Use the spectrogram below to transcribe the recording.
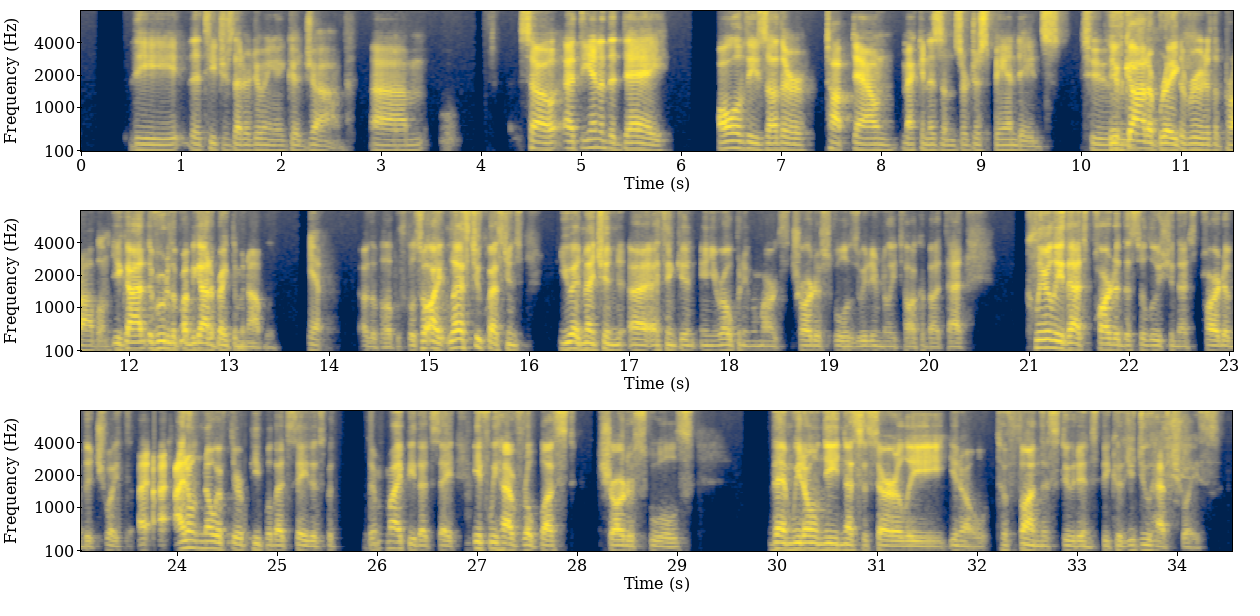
the the teachers that are doing a good job? Um, so at the end of the day all of these other top down mechanisms are just band-aids to you've got to break the root of the problem. You got the root of the problem. You got to break the monopoly yep. of the public school so all right last two questions. You had mentioned uh, i think in, in your opening remarks charter schools. We didn't really talk about that clearly that's part of the solution. That's part of the choice. I, I don't know if there are people that say this but there might be that say if we have robust charter schools then we don't need necessarily you know to fund the students because you do have choice.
